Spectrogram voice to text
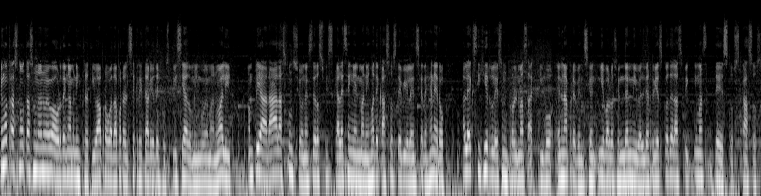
En otras notas, una nueva orden administrativa aprobada por el secretario de Justicia, Domingo Emanueli, ampliará las funciones de los fiscales en el manejo de casos de violencia de género al exigirles un rol más activo en la prevención y evaluación del nivel de riesgo de las víctimas de estos casos.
